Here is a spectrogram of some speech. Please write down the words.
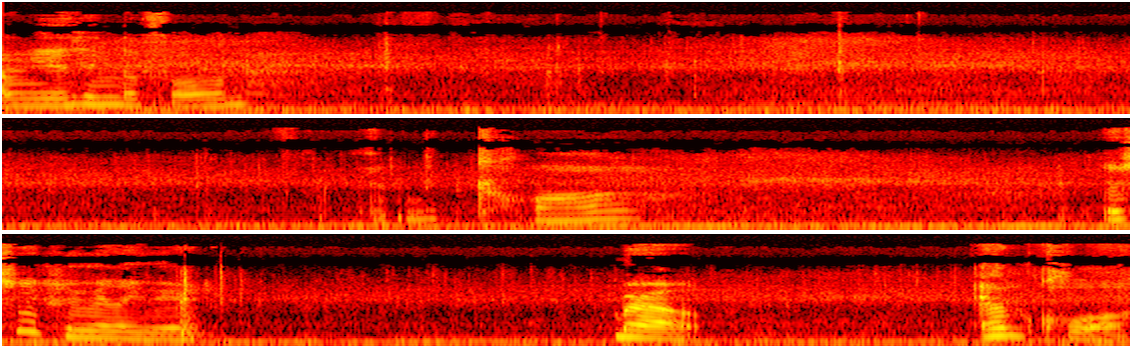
I'm using the phone. And the car. This looks really weird. Bro, I'm cool.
